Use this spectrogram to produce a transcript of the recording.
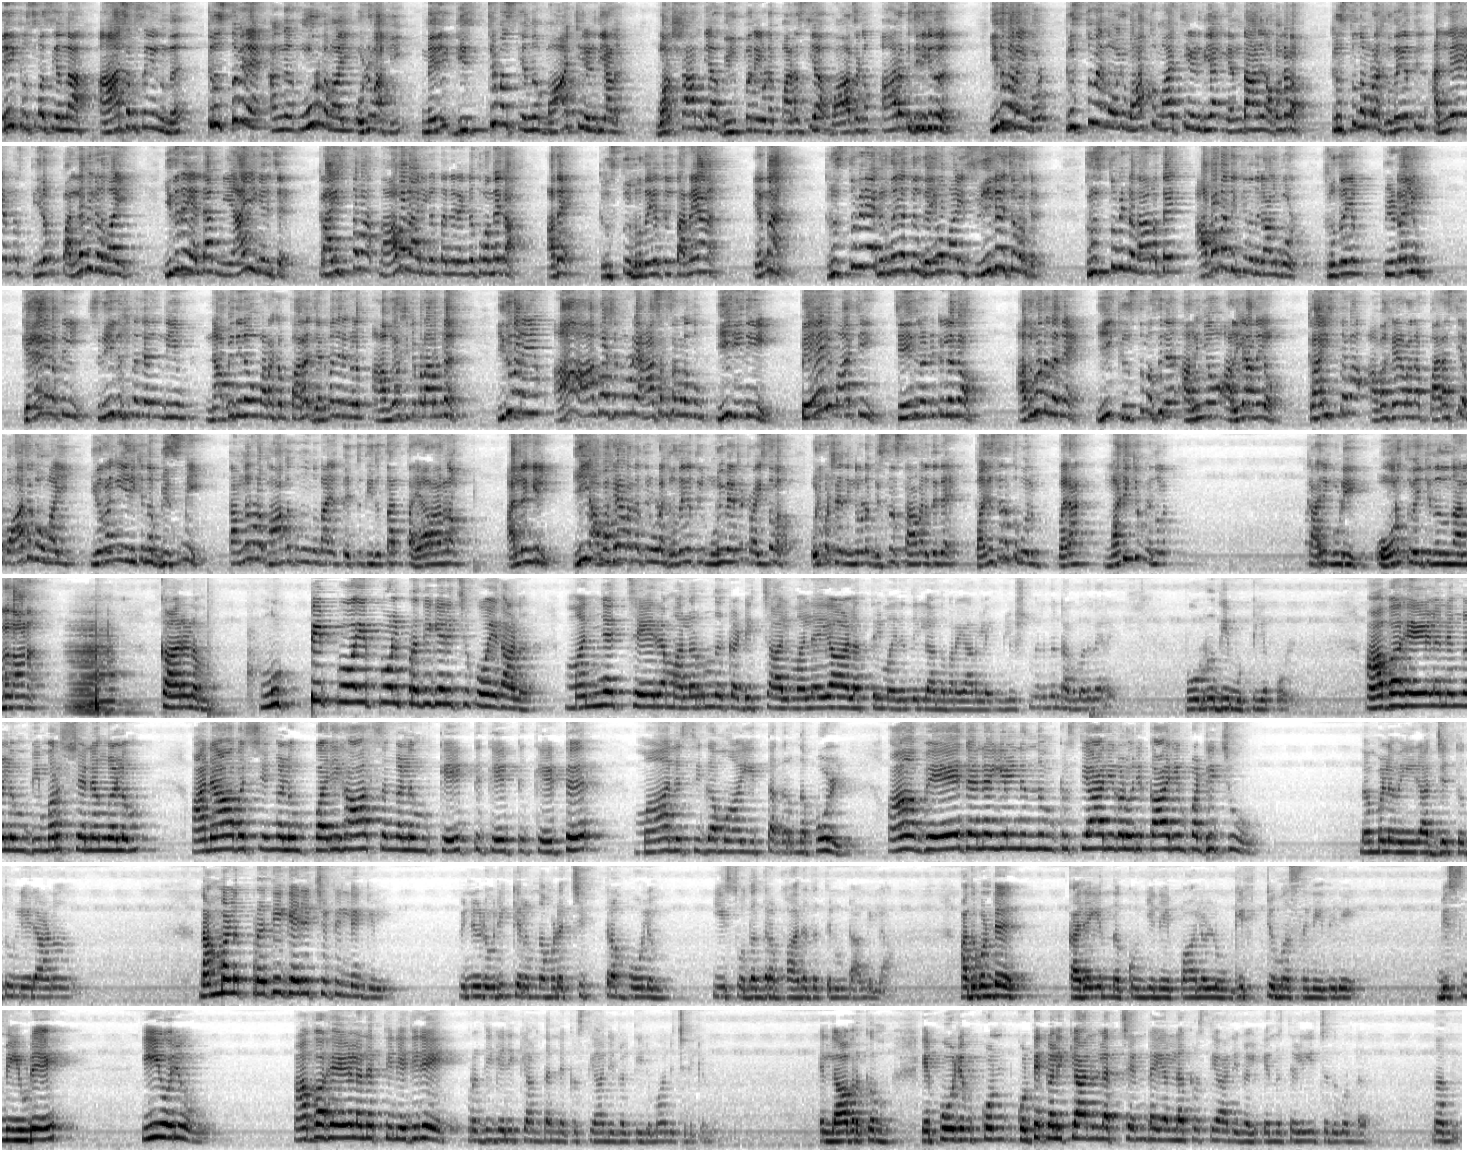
മെരി ക്രിസ്മസ് എന്ന ആശംസയിൽ നിന്ന് ക്രിസ്തുവിനെ അങ്ങ് പൂർണമായി ഒഴിവാക്കി മെരി ഗിഫ്റ്റ്മസ് എന്ന് മാറ്റി എഴുതിയാണ് വർഷാന്ത്യ വിൽപ്പനയുടെ പരസ്യ വാചകം ആരംഭിച്ചിരിക്കുന്നത്. ഇത് പറയുമ്പോൾ ക്രിസ്തു എന്ന ഒരു വാക്ക് മാറ്റി എഴുതിയാൽ എന്താണ് അപകടം? ക്രിസ്തു നമ്മുടെ ഹൃദയത്തിൽ അല്ലേ എന്ന സ്ഥിരം പല്ലവികളുമായി ഇതിനെയെല്ലാം ന്യായീകരിച്ച് ക്രൈസ്തവ നാമധാരികൾ തന്നെ രംഗത്ത് വന്നേക്കാം. അതെ ക്രിസ്തു ഹൃദയത്തിൽ തന്നെയാണ്. എന്നാൽ ക്രിസ്തുവിനെ ഹൃദയത്തിൽ ദൈവമായി സ്വീകരിച്ചവർക്ക് ക്രിസ്തുവിന്റെ നാമത്തെ അവമതിക്കുന്നത് കാണുമ്പോൾ ഹൃദയം പിടയും. കേരളത്തിൽ ശ്രീകൃഷ്ണ ജയന്തിയും നബിദിനവും അടക്കം പല ജന്മദിനങ്ങളും ആഘോഷിക്കപ്പെടാറുണ്ട്. ഇതുവരെയും ആ ആഘോഷങ്ങളുടെ ആശംസകളൊന്നും ഈ രീതിയിൽ പേര് മാറ്റി ചെയ്തു കണ്ടിട്ടില്ലല്ലോ. അതുകൊണ്ട് തന്നെ ഈ ക്രിസ്തുമസിന് അറിഞ്ഞോ അറിയാതെയോ ക്രൈസ്തവ അവഹേളന പരസ്യ വാചകവുമായി ഇറങ്ങിയിരിക്കുന്ന ബിസ്മി തങ്ങളുടെ ഭാഗത്തു നിന്നുണ്ടായ തെറ്റ് തിരുത്താൻ തയ്യാറാകണം. അല്ലെങ്കിൽ ഈ അവഹേളനത്തിലൂടെ ഹൃദയത്തിൽ മുറിവേറ്റ ക്രൈസ്തവർ ഒരുപക്ഷെ നിങ്ങളുടെ ബിസിനസ് സ്ഥാപനത്തിന്റെ പരിസരത്ത് പോലും വരാൻ മടിക്കും എന്നുള്ള കാര്യം കൂടി ഓർത്തു വെക്കുന്നത് നല്ലതാണ്. കാരണം മുട്ടിപ്പോയപ്പോൾ പ്രതികരിച്ചു പോയതാണ്. മഞ്ഞച്ചേര മലർന്ന് കടിച്ചാൽ മലയാളത്തിൽ മരുന്നില്ല എന്ന് പറയാറില്ല? ഇംഗ്ലീഷ് മരുന്നുണ്ടാകും അത് വേറെ. പൊറുതി മുട്ടിയപ്പോൾ. അവഹേളനങ്ങളും വിമർശനങ്ങളും അനാവശ്യങ്ങളും പരിഹാസങ്ങളും കേട്ട് കേട്ട് കേട്ട് മാനസികമായി തകർന്നപ്പോൾ ആ വേദനയിൽ നിന്നും ക്രിസ്ത്യാനികൾ ഒരു കാര്യം പഠിച്ചു. നമ്മൾ ഈ രാജ്യത്ത് തുല്യരാണ്. നമ്മൾ പ്രതികരിച്ചിട്ടില്ലെങ്കിൽ പിന്നീട് ഒരിക്കലും നമ്മുടെ ചിത്രം പോലും ഈ സ്വതന്ത്ര ഭാരതത്തിൽ ഉണ്ടാകില്ല. അതുകൊണ്ട് കരയുന്ന കുഞ്ഞിനെ പാലുള്ളൂ ഗിഫ്റ്റ് മസിനെതിരെ ബിസ്മിയുടെ ഈ ഒരു അവഹേളനത്തിനെതിരെ പ്രതികരിക്കാൻ തന്നെ ക്രിസ്ത്യാനികൾ തീരുമാനിച്ചിരിക്കുന്നു. എല്ലാവർക്കും എപ്പോഴും കൊട്ടിക്കളിക്കാനുള്ള ചെണ്ടയല്ല ക്രിസ്ത്യാനികൾ എന്ന് തെളിയിച്ചതുകൊണ്ട് നന്ദി.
